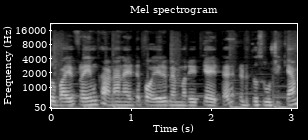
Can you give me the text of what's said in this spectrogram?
ദുബായ് ഫ്രെയിം കാണാനായിട്ട് പോയൊരു മെമ്മറിയൊക്കെ ആയിട്ട് എടുത്ത് സൂക്ഷിക്കാം.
